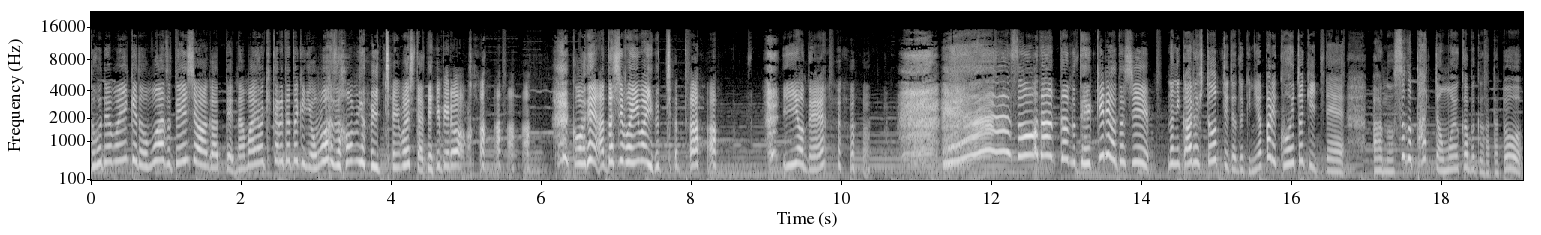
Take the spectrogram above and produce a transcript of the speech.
どうでもいいけど思わずテンション上がって名前を聞かれた時に思わず本名言っちゃいました。テーペロ。ごめん私も今言っちゃった。いいよね。えー、そうだったんだてっきり私何かある人？って言った時にやっぱりこういう時ってあのすぐパッて思い浮かぶ方と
